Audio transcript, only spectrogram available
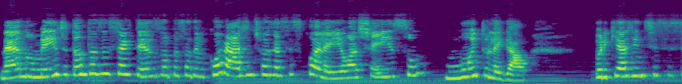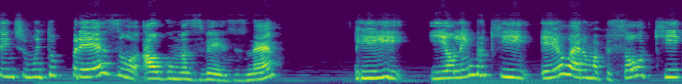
né? No meio de tantas incertezas, a pessoa teve coragem de fazer essa escolha. E eu achei isso muito legal. Porque a gente se sente muito preso algumas vezes, né? E, e eu lembro que eu era uma pessoa que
